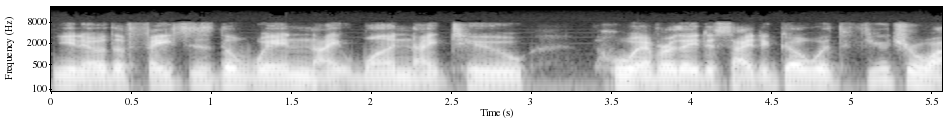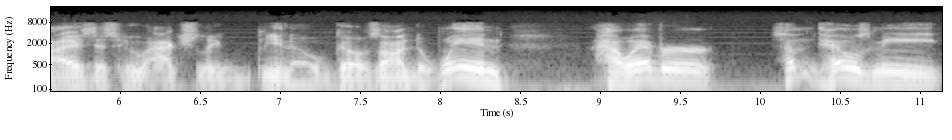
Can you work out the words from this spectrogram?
you know, the faces the win night one, night two. Whoever they decide to go with future wise is who actually, you know, goes on to win. However, something tells me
